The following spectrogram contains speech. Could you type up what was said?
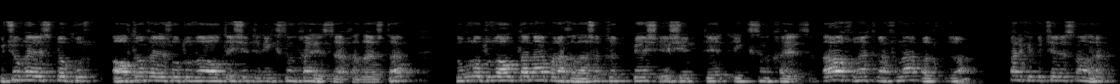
3'ün karesi 9, 6'nın karesi 36 eşittir x'in karesi arkadaşlar. 936'da ne yapar arkadaşlar? 45 eşittir x'in karesi. Daha sonra etrafı ne yapacağım? Karekök içerisine alarak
